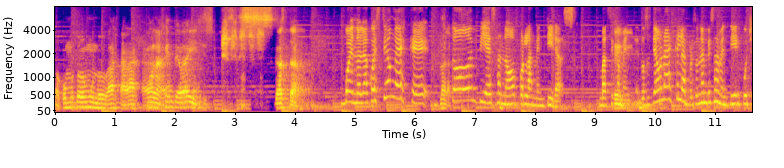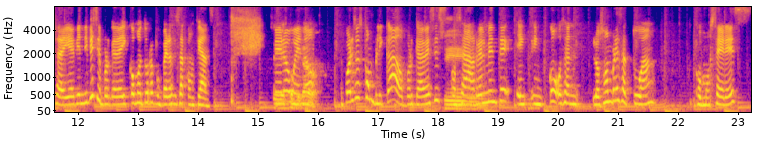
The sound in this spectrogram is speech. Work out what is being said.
o como todo el mundo gasta, gasta. Como la gente gasta, va y gasta. Bueno, la cuestión es que No, la- todo empieza, ¿no? Por las mentiras, básicamente. Sí. Entonces, ya una vez que la persona empieza a mentir, pucha, de ahí es bien difícil, porque de ahí cómo tú recuperas esa confianza. Sí, Pero es bueno. Por eso es complicado, porque a veces, Sí. o sea, realmente, en, en o sea, los hombres actúan como seres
